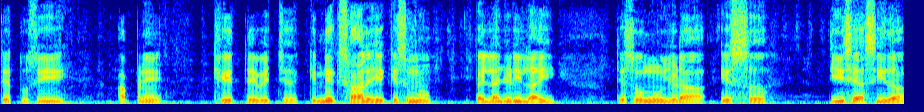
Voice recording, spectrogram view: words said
ਤੇ ਤੁਸੀਂ ਆਪਣੇ ਖੇਤ ਦੇ ਵਿੱਚ ਕਿੰਨੇ ਕੁ ਸਾਲ ਇਹ ਕਿਸਮ ਪਹਿਲਾਂ ਜਿਹੜੀ ਲਾਈ ਤੇ ਸੋਨੂੰ ਜਿਹੜਾ ਇਸ 3080 ਦਾ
